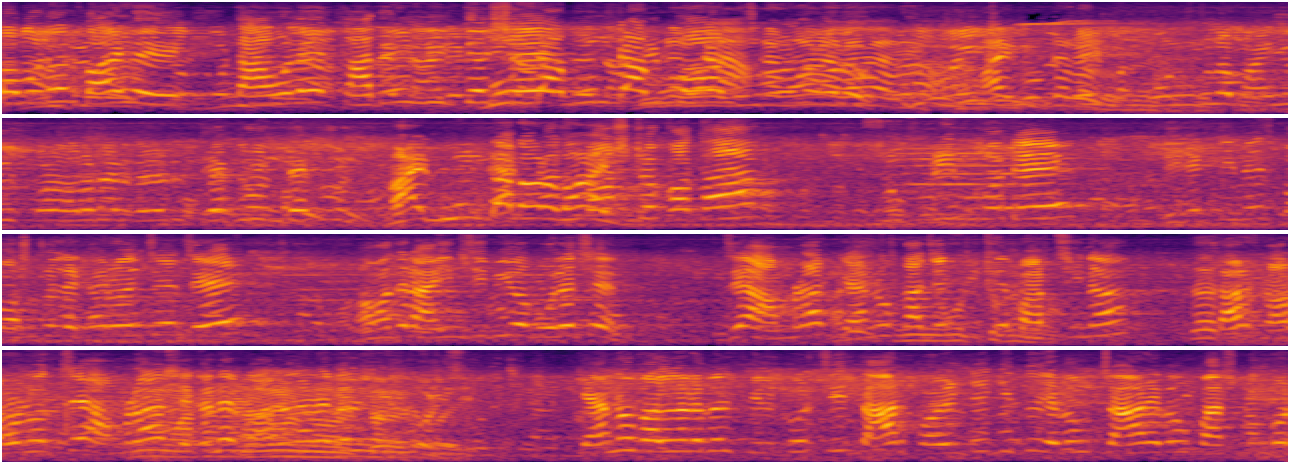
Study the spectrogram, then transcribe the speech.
ভবনের বাইরে তাহলে কাদের নির্দেশে দেখুন দেখুন ভাই বুমটা ধরো ভাই কথা সুপ্রিম কোর্টে ডিরেক্টিভে স্পষ্ট লেখা রয়েছে যে আমাদের আইনজীবীও বলেছেন যে আমরা কেন কাজে ফিরতে পারছি না। তার কারণ হচ্ছে আমরা সেখানে ভালনারেবল ফিল করছি। কেন ভালনারেবল ফিল করছি? তার পয়েন্টে কিন্তু এবং চার এবং পাঁচ নম্বর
